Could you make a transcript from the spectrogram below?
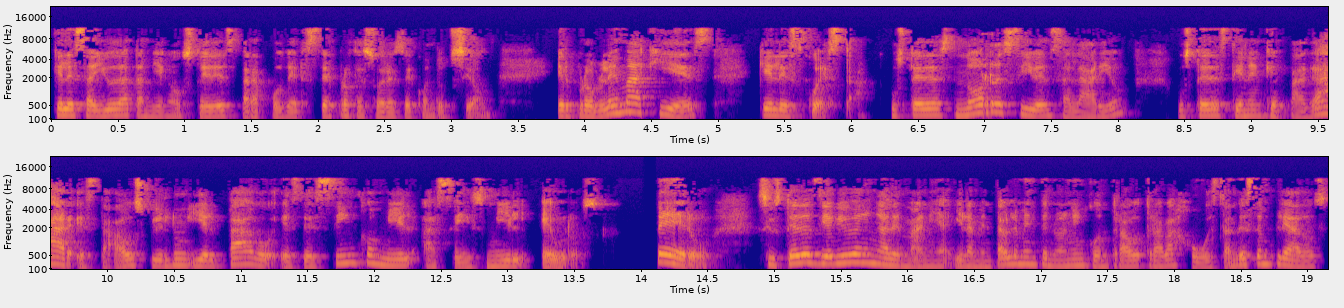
que les ayuda también a ustedes para poder ser profesores de conducción. El problema aquí es que les cuesta. Ustedes no reciben salario, ustedes tienen que pagar esta Ausbildung y el pago es de 5 mil a 6 mil euros. Pero si ustedes ya viven en Alemania y lamentablemente no han encontrado trabajo o están desempleados,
